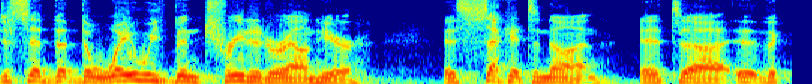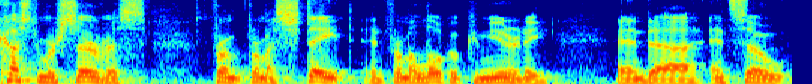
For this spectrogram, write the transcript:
just said that the way we've been treated around here is second to none. It, uh, it- the customer service from, from a state and from a local community. And, uh, and so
